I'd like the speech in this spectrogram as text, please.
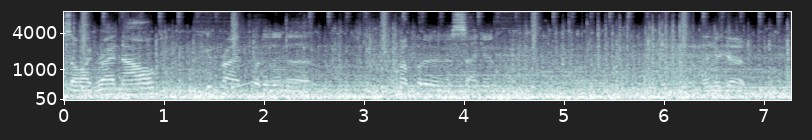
So like right now, you could probably put it into. I'm gonna put it in a second. Then you're good.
